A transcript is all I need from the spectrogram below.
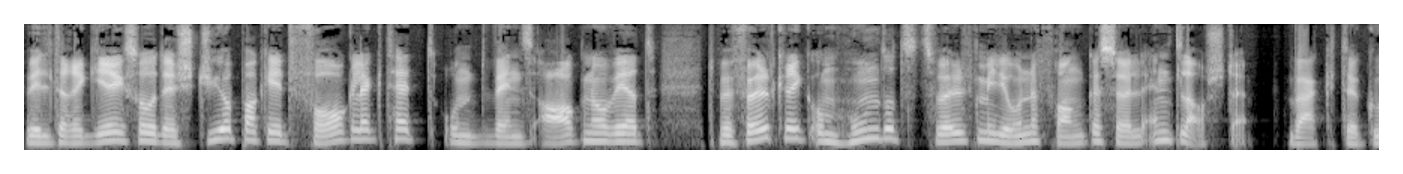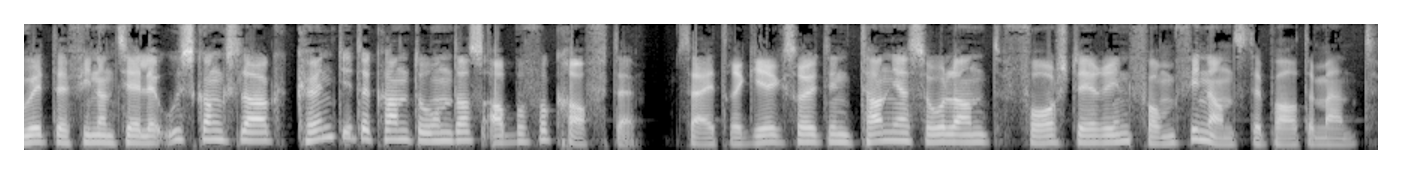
weil der Regierungsrat ein Steuerpaket vorgelegt hat und, wenn es angenommen wird, die Bevölkerung um 112 Millionen Franken soll entlasten. Wegen der guten finanziellen Ausgangslage könnte der Kanton das aber verkraften, sagt Regierungsrätin Tanja Soland, Vorsteherin vom Finanzdepartement.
